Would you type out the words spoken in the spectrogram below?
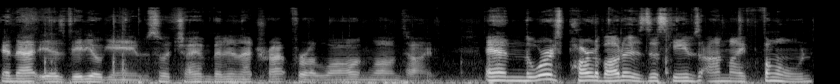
and that is video games, which I haven't been in that trap for a long, long time. And the worst part about it is this game's on my phone,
